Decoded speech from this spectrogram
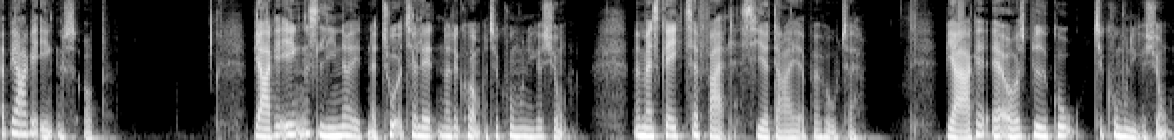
af Bjarke Engels op. Bjarke Engels ligner et naturtalent, når det kommer til kommunikation. Men man skal ikke tage fejl, siger Daria Pahota. Bjarke er også blevet god til kommunikation.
